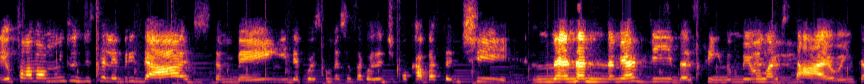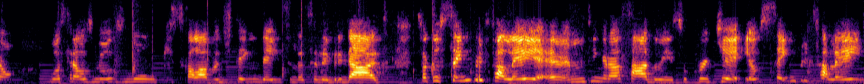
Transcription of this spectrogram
eu falava muito de celebridades também, e depois começou essa coisa de focar bastante né, na, na, minha vida, assim, no meu uhum. lifestyle. Então, mostrar os meus looks, falava de tendência das celebridades. Só que eu sempre falei, é, é muito engraçado isso, porque eu sempre falei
